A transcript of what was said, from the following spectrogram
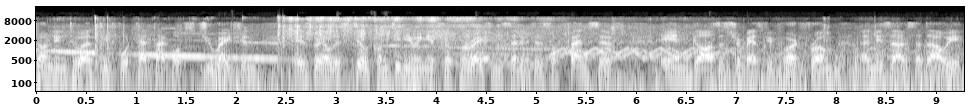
turned into a tit-for-tat type of situation. Israel is still continuing its operations and it is offensive in Gaza Strip, as we've heard from uh, Nizar Sadawi.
